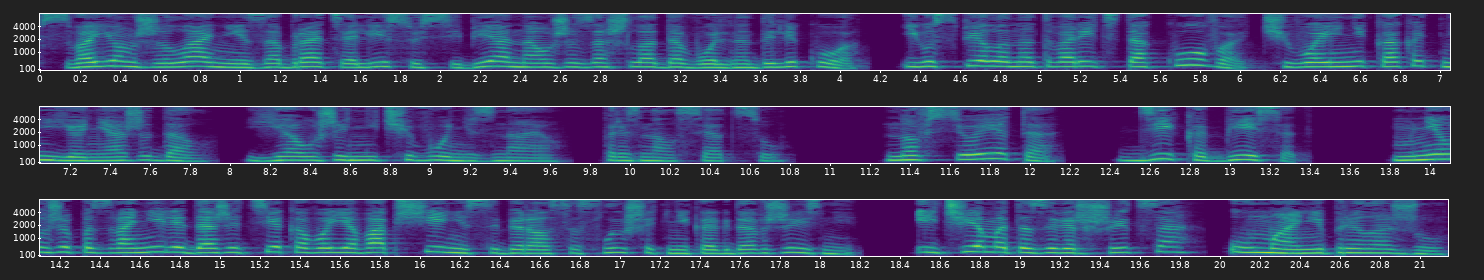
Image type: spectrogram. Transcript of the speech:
в своем желании забрать Алису себе она уже зашла довольно далеко и успела натворить такого, чего я никак от нее не ожидал. «Я уже ничего не знаю», — признался отцу. «Но все это дико бесит. Мне уже позвонили даже те, кого я вообще не собирался слышать никогда в жизни. И чем это завершится, ума не приложу.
